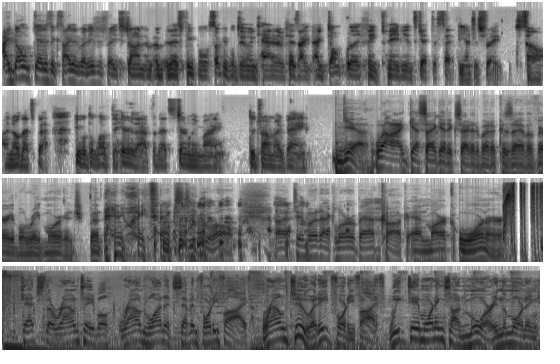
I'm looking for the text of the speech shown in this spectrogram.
I don't get as excited about interest rates, John, as people some people do in Canada because I, I don't really think Canadians get to set the interest rate. So I know that's bad. people don't love to hear that, but that's generally my to draw my bank. Yeah, well, I guess I get excited about it because I have a variable rate mortgage. But anyway, thanks to you all. Uh, Tim Hudak, Laura Babcock, and Mark Warner. Catch the roundtable, round one at 745, round two at 845. Weekday mornings on Moore in the Morning.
